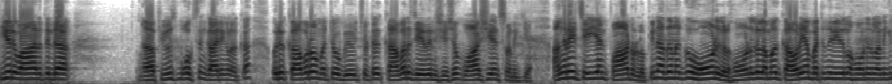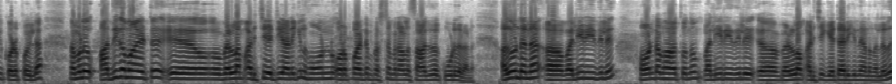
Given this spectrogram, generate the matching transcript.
ഈ ഒരു വാഹനത്തിന്റെ ഫ്യൂസ് ബോക്സും കാര്യങ്ങളൊക്കെ ഒരു കവറോ മറ്റോ ഉപയോഗിച്ചിട്ട് കവർ ചെയ്തതിന് ശേഷം വാഷ് ചെയ്യാൻ ശ്രമിക്കുക. അങ്ങനെ ചെയ്യാൻ പാടുള്ളൂ. പിന്നെ അത് കണക്ക് ഹോണുകൾ ഹോണുകൾ നമുക്ക് കവർ ചെയ്യാൻ പറ്റുന്ന രീതിയിലുള്ള ഹോണുകളാണെങ്കിൽ കുഴപ്പമില്ല. നമ്മൾ അധികമായിട്ട് വെള്ളം അടിച്ചേറ്റുകയാണെങ്കിൽ ഹോണിന് ഉറപ്പായിട്ടും പ്രശ്നം വരാനുള്ള സാധ്യത കൂടുതലാണ്. അതുകൊണ്ട് തന്നെ വലിയ രീതിയിൽ ഹോണിന്റെ ഭാഗത്തൊന്നും വലിയ രീതിയിൽ വെള്ളം അടിച്ച് കയറ്റാതിരിക്കുന്നതാണ് നല്ലത്.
